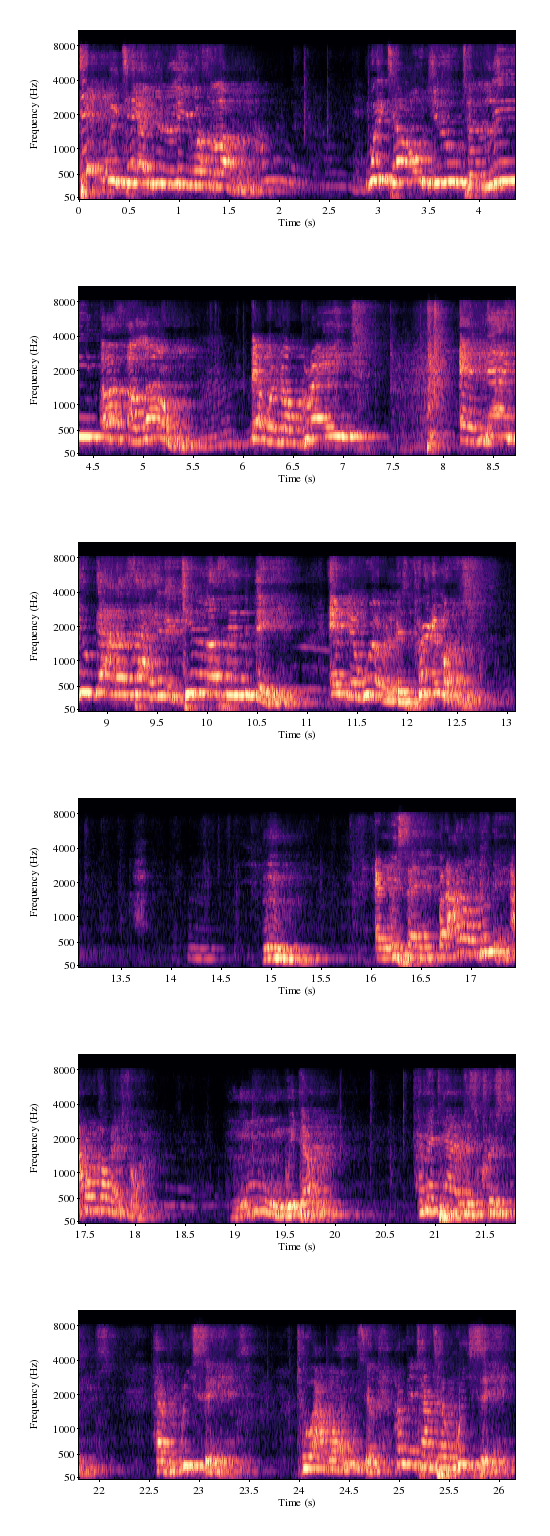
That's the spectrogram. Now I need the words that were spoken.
Didn't we tell you to leave us alone? We told you to leave us alone. There were no graves. And now you got us out here to kill us in the dead. In the wilderness, pretty much. Hmm. And we say, but I don't do that. I don't go that far. Hmm, we don't. How many times as Christians have we said to our own self, how many times have we said,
